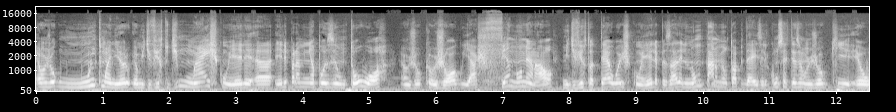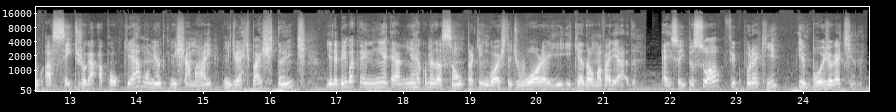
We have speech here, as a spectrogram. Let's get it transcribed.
É um jogo muito maneiro, eu me divirto demais com ele. Uh, ele para mim aposentou o War. É um jogo que eu jogo e acho fenomenal. Me divirto até hoje com ele, apesar dele não estar tá no meu top 10. Ele com certeza é um jogo que eu aceito jogar a qualquer momento que me chamarem. Me diverte bastante. E ele é bem bacaninha, é a minha recomendação para quem gosta de War aí e quer dar uma variada. É isso aí, pessoal. Fico por aqui e boa jogatina.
